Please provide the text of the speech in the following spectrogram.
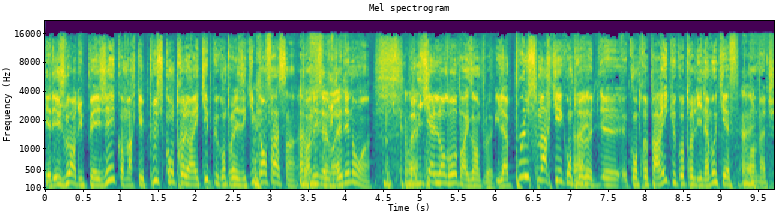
y a des joueurs du PSG qui ont marqué plus contre leur équipe que contre les équipes d'en face. Hein. J'en ai, C'est j'en ai vrai. des noms. Hein. Bah. Michael Landreau par exemple, il a plus marqué contre Ouais. euh, contre Paris que contre le Dynamo Kiev Ouais. dans le match.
